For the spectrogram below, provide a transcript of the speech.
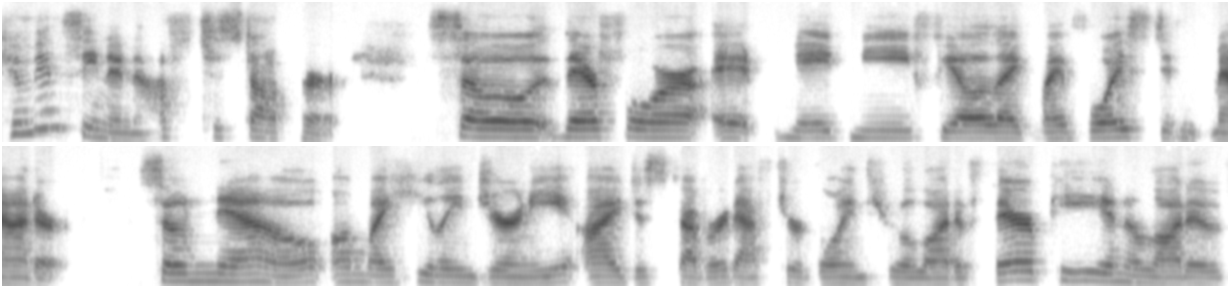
convincing enough to stop her. So therefore, it made me feel like my voice didn't matter. So now on my healing journey, I discovered after going through a lot of therapy and a lot of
